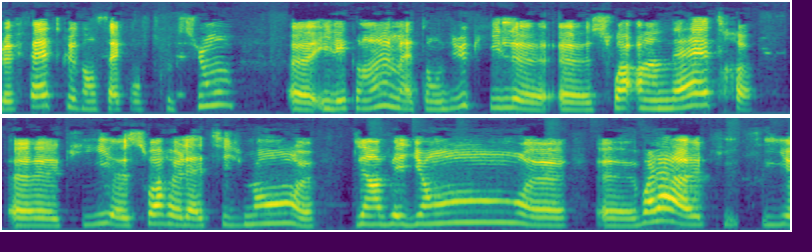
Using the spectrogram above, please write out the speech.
le fait que dans sa construction, euh, il est quand même attendu qu'il euh, soit un être euh, qui soit relativement bienveillant, voilà, qui, qui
